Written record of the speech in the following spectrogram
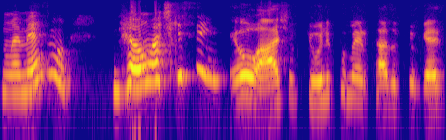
não é mesmo? Então, acho que sim. Eu acho que o único mercado que o Guedes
